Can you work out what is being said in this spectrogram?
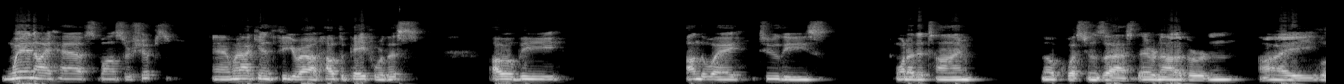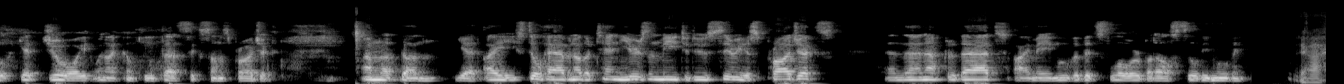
when I have sponsorships and when I can figure out how to pay for this, I will be on the way to these one at a time. No questions asked. They're not a burden. I will get joy when I complete that Six Summits project. I'm not done yet. I still have another 10 years in me to do serious projects. And then after that, I may move a bit slower, but I'll still be moving. Yeah,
